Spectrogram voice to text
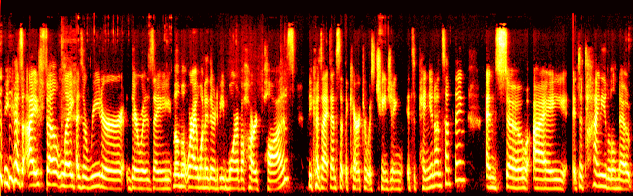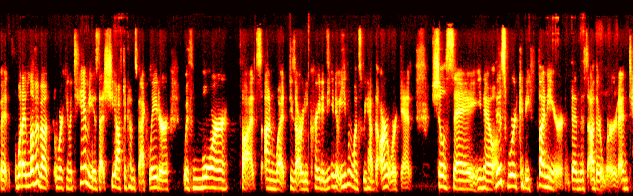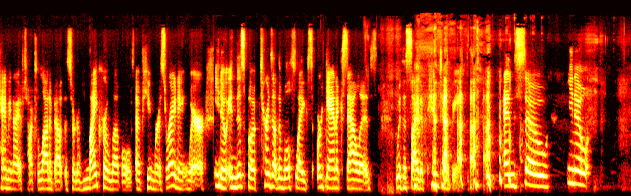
because i felt like as a reader there was a moment where i wanted there to be more of a hard pause because i sensed that the character was changing its opinion on something. And so I, it's a tiny little note, but what I love about working with Tammy is that she often comes back later with more thoughts on what she's already created. You know, even once we have the artwork in, she'll say, you know, this word could be funnier than this other word. And Tammy and I have talked a lot about the sort of micro levels of humorous writing where, you know, in this book, turns out the wolf likes organic salads with a side of pinto beans. and so, you know,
